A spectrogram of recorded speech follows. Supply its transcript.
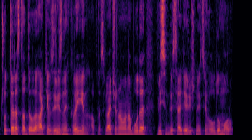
400 делегатів з різних країн, а присвячена вона буде 80-й річниці голодомору.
